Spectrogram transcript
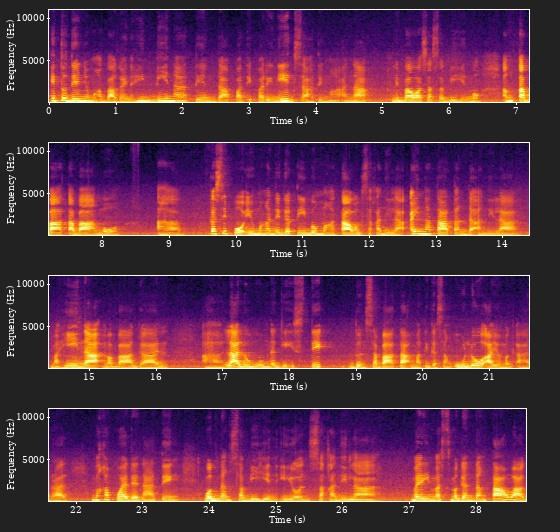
Ito din yung mga bagay na hindi natin dapat iparinig sa ating mga anak. Halimbawa, sasabihin mo, ang taba-taba mo. Ah, kasi po, yung mga negatibong mga tawag sa kanila ay natatandaan nila. Mahina, mabagal, ah, lalo hong nag stick dun sa bata, matigas ang ulo, ayaw mag-aral. Baka pwede nating wag nang sabihin iyon sa kanila may mas magandang tawag.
